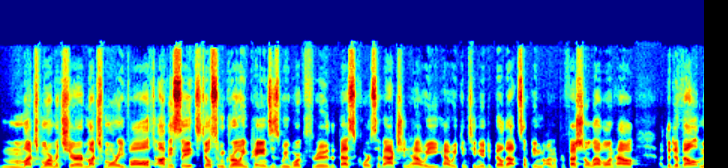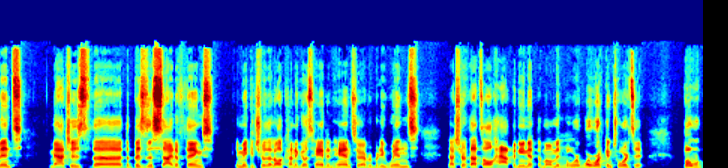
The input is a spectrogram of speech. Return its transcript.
much more mature, much more evolved. Obviously, still some growing pains as we work through the best course of action, how we how we continue to build out something on a professional level, and how the development matches the the business side of things and making sure that all kind of goes hand in hand so everybody wins. Not sure if that's all happening at the moment, mm. but we're, we're working towards it. But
